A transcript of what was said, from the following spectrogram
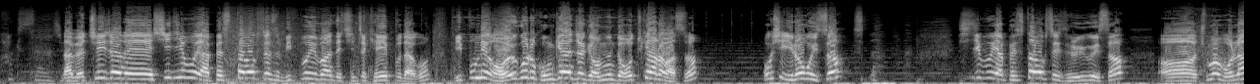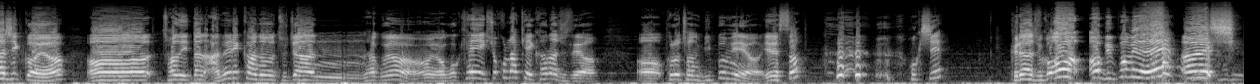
학살자. 나 며칠 전에 CGV 앞에 스타벅스에서 밑보이 봤는데 진짜 개 이쁘다고? 밑보미가 얼굴을 공개한 적이 없는데 어떻게 알아봤어? 혹시 이러고 있어? CGV 앞에 스타벅스에서 들고 있어? 어, 주문 몰라 하실 거예요. 어, 저는 일단 아메리카노 두 잔 하고요. 어, 요거 케이크, 쇼콜라 케이크 하나 주세요. 어, 그리고 저는 밑보미예요. 이랬어? 혹시? 그래가지고, 어! 어, 밑보미네? 아이씨.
